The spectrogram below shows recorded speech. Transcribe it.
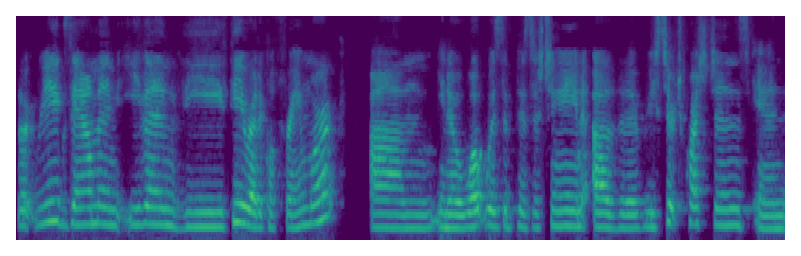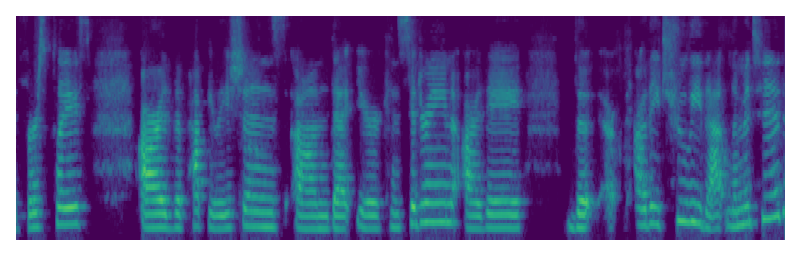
but re-examine even the theoretical framework. Um, you know, what was the positioning of the research questions in the first place? Are the populations um, that you're considering, are they the are they truly that limited?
